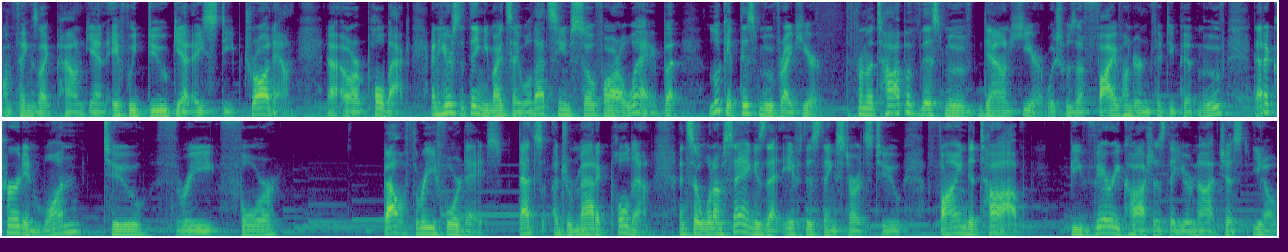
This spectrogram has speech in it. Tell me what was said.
on things like pound yen if we do get a steep drawdown uh, or pullback. And here's the thing you might say, well, that seems so far away, but look at this move right here. From the top of this move down here, which was a 550 pip move, that occurred in one, two, three, four, about three, four days. That's a dramatic pull down. And so what I'm saying is that if this thing starts to find a top, be very cautious that you're not just, you know,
